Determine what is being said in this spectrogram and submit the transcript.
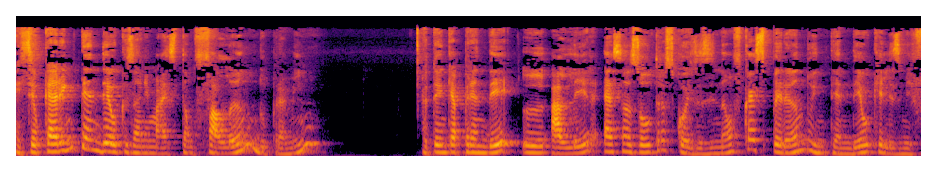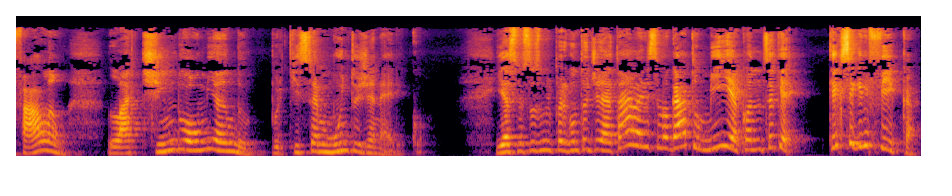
E se eu quero entender o que os animais estão falando para mim, eu tenho que aprender a ler essas outras coisas e não ficar esperando entender o que eles me falam latindo ou miando, porque isso é muito genérico. E as pessoas me perguntam direto: ah, mas esse meu gato mia quando não sei o quê. O que, que significa?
